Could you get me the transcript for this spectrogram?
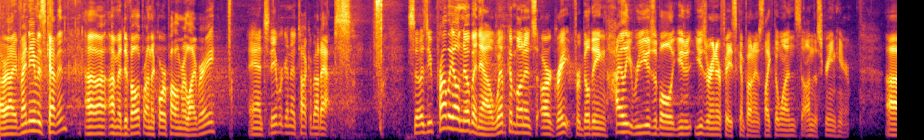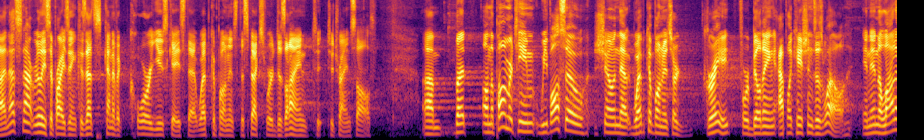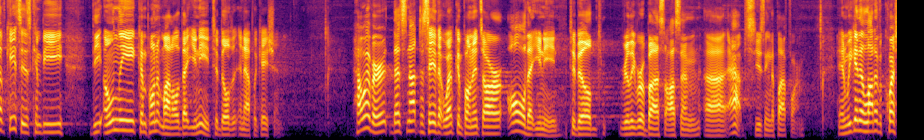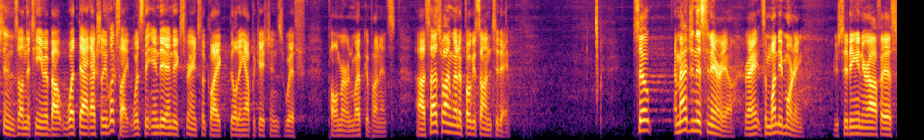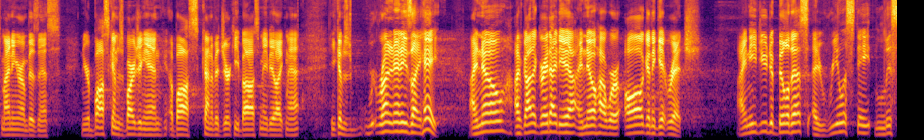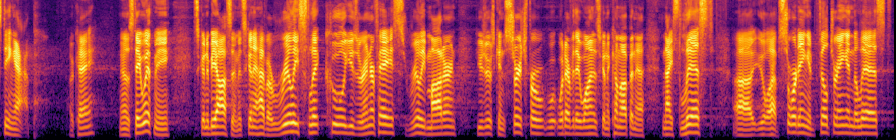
All right, my name is Kevin. Uh, I'm a developer on the Core Polymer library, and today we're going to talk about apps. So as you probably all know by now, web components are great for building highly reusable user interface components like the ones on the screen here. Uh, and that's not really surprising, because that's kind of a core use case that web components, the specs were designed to, to try and solve. Um, but on the Polymer team, we've also shown that web components are great for building applications as well. And in a lot of cases can be the only component model that you need to build an application. However, that's not to say that web components are all that you need to build really robust, awesome uh, apps using the platform. And we get a lot of questions on the team about what that actually looks like. What's the end-to-end -end experience look like building applications with Polymer and web components? Uh, so that's what I'm going to focus on today. So imagine this scenario, right? It's a Monday morning. You're sitting in your office, minding your own business and your boss comes barging in, a boss, kind of a jerky boss, maybe like Matt. He comes running in, he's like, hey, I know I've got a great idea. I know how we're all going to get rich. I need you to build us a real estate listing app, OK? Now, stay with me. It's going to be awesome. It's going to have a really slick, cool user interface, really modern. Users can search for whatever they want. It's going to come up in a nice list. Uh, you'll have sorting and filtering in the list.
